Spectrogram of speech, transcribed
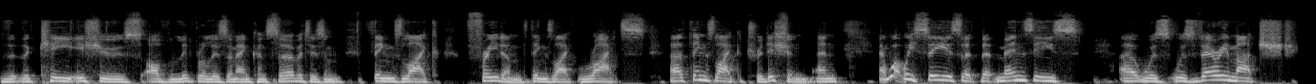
the, the, key issues of liberalism and conservatism, things like freedom, things like rights, uh, things like tradition. And, and what we see is that, that Menzies uh, was, was very much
